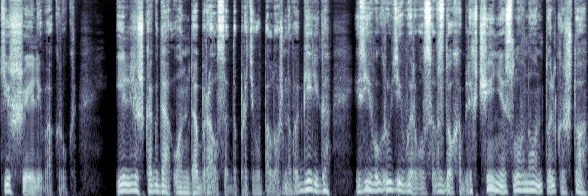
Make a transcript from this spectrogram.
кишели вокруг. И лишь когда он добрался до противоположного берега, из его груди вырвался вздох облегчения, словно он только что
